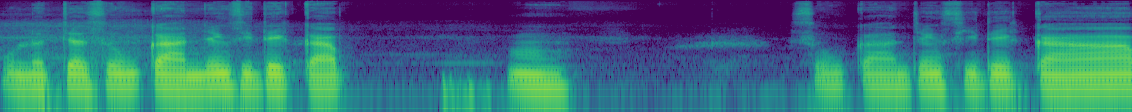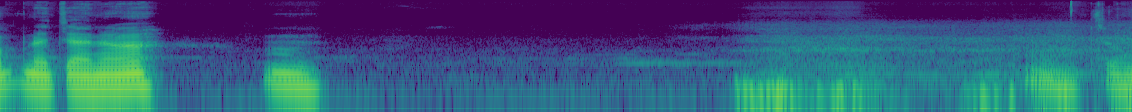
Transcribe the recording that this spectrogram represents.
อุลจะสงการยังสิได้กลับ อืมสงการจังสีได้กลับนะจ๊ะเนาะ อืมสง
